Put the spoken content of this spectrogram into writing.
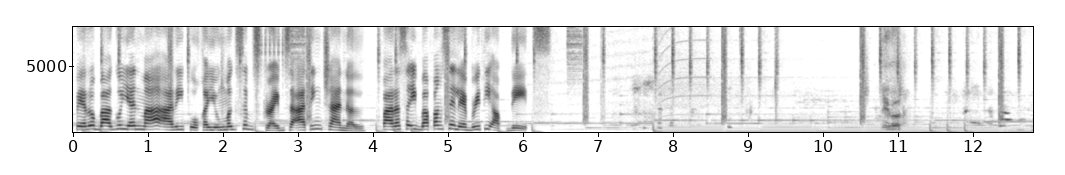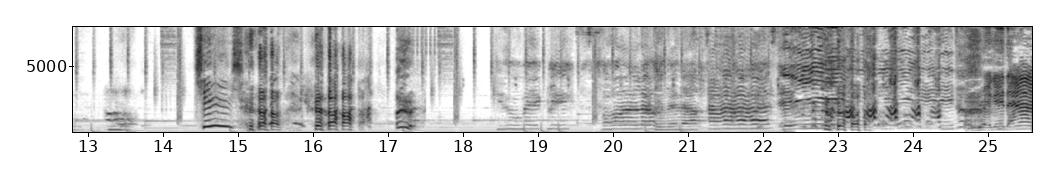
Pero bago yan maaari po kayong mag-subscribe sa ating channel, para sa iba pang celebrity updates. Diba? Sheesh! You make me fall in love in our eyes. Break it down.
